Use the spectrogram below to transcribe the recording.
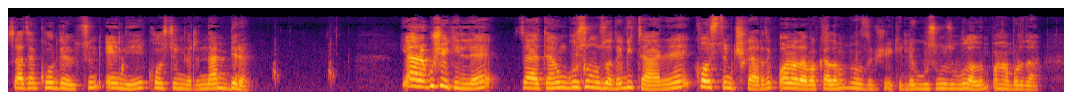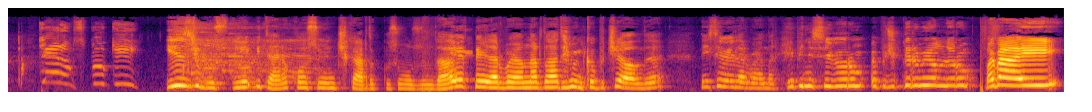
Zaten Cordelius'un en iyi kostümlerinden biri. Yani bu şekilde zaten Gus'umuza da bir tane kostüm çıkardık. Ona da bakalım hızlı bir şekilde Gus'umuzu bulalım. Aha burada. İzci Gus diye bir tane kostümünü çıkardık Gus'umuzun da. Evet beyler bayanlar daha demin kapı çaldı. Neyse beyler bayanlar hepinizi seviyorum. Öpücüklerimi yolluyorum. Bay bay.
